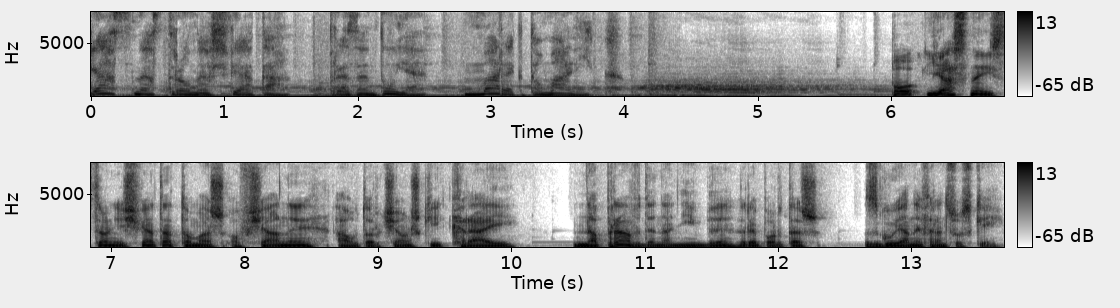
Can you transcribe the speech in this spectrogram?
Jasna strona świata prezentuje Marek Tomalik. Po jasnej stronie świata Tomasz Owsiany, autor książki Kraj naprawdę na niby, reportaż z Gujany Francuskiej.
